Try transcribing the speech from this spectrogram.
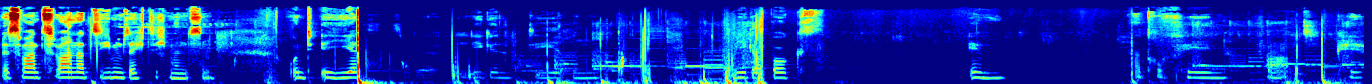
Es waren 267 Münzen. Und jetzt zu der legendären Megabox im Trophäenfahrt. Okay.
